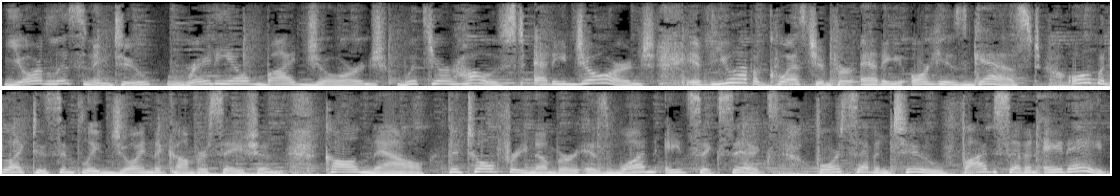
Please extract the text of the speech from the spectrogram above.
You're listening to Radio by George with your host, Eddie George. If you have a question for Eddie or his guest, or would like to simply join the conversation, call now. The toll free number is 1 866 472 5788.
